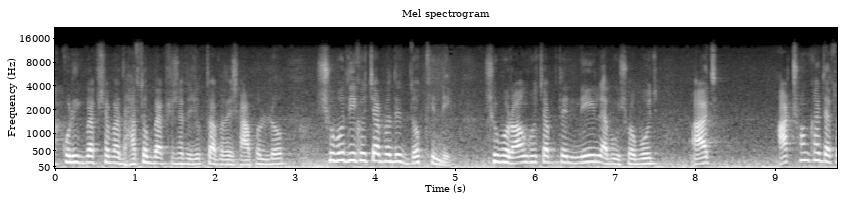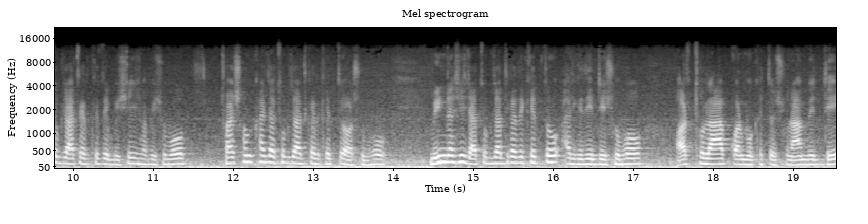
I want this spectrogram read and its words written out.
আকরিক ব্যবসা বা ধাতব ব্যবসার সাথে যুক্ত, আপনাদের সাফল্য শুভ দিক হচ্ছে আপনাদের দক্ষিণ দিক। শুভ রং হচ্ছে আপনাদের নীল এবং সবুজ। আজ আট সংখ্যা জাতক জাতকের ক্ষেত্রে বিশেষভাবে শুভ, ছয় সংখ্যা জাতক জাতকের ক্ষেত্রে অশুভ, মীন রাশি জাতক জাতিকাদের ক্ষেত্রেও আজকে দিনটি শুভ। অর্থ লাভ, কর্মক্ষেত্রে সুনাম বৃদ্ধি,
